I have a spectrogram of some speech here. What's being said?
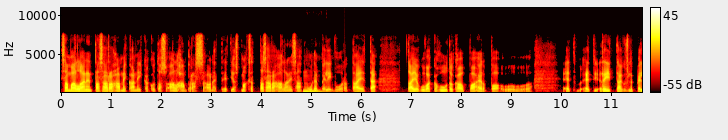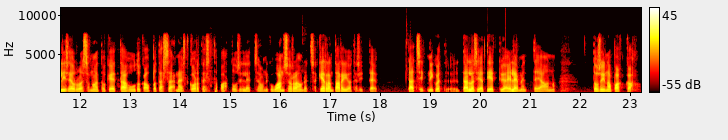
samanlainen tasarahamekaniikka kuin tuossa Alhambrassa on, että, että jos maksat tasarahalla, niin saat mm. uuden pelivuoron, tai, että, tai joku vaikka huutokauppa on helppo, että et riittää, kun sille peliseudulle sanoo, että okei, tämä huutokauppa tässä näistä korteista tapahtuu silleen, että se on niin kuin once around, että sä kerran tarjoat ja sitten that's it. Niin kuin, että tällaisia tiettyjä elementtejä on tosi napakka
